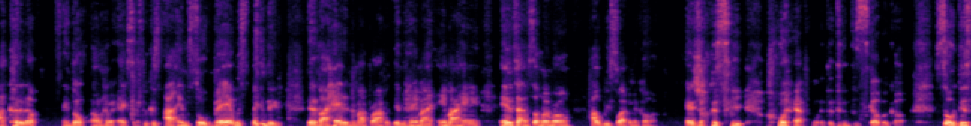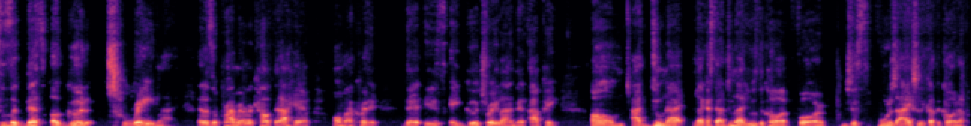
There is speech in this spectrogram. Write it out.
I cut it up and don't I don't have an excess because I am so bad with spending that if I had it in my profit in my in my hand, anytime something went wrong, I would be swiping the card. As y'all can see, what happened with the, the Discover card. So this is a that's a good trade line. That is a primary account that I have on my credit that is a good trade line that I pay. Um, I do not, like I said, I do not use the card for just foolish. I actually cut the card up,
